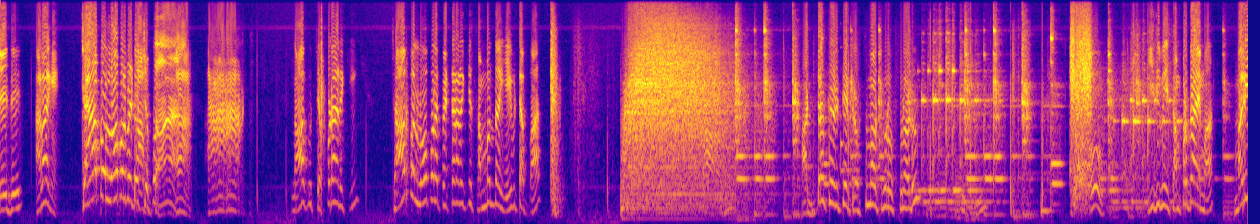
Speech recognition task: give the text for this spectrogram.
చేతి? అలాగే. చేపలు లోపల పెట్టి చెప్పా అబ్బా. ఆ, నాకు చెప్పడానికి చేప లోపల పెట్టడానికి సంబంధం ఏమిటబ్బా? అడ్రస్ అడిగితే డ్రెస్ మార్చుకుని వస్తున్నాడు? ఓ ఇది మీ సంప్రదాయమా? మరీ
